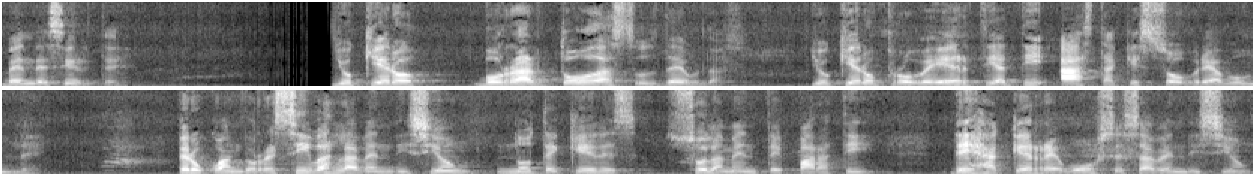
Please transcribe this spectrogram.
bendecirte, yo quiero borrar todas tus deudas, yo quiero proveerte a ti hasta que sobreabunde. Pero cuando recibas la bendición, no te quedes solamente para ti. Deja que rebose esa bendición.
